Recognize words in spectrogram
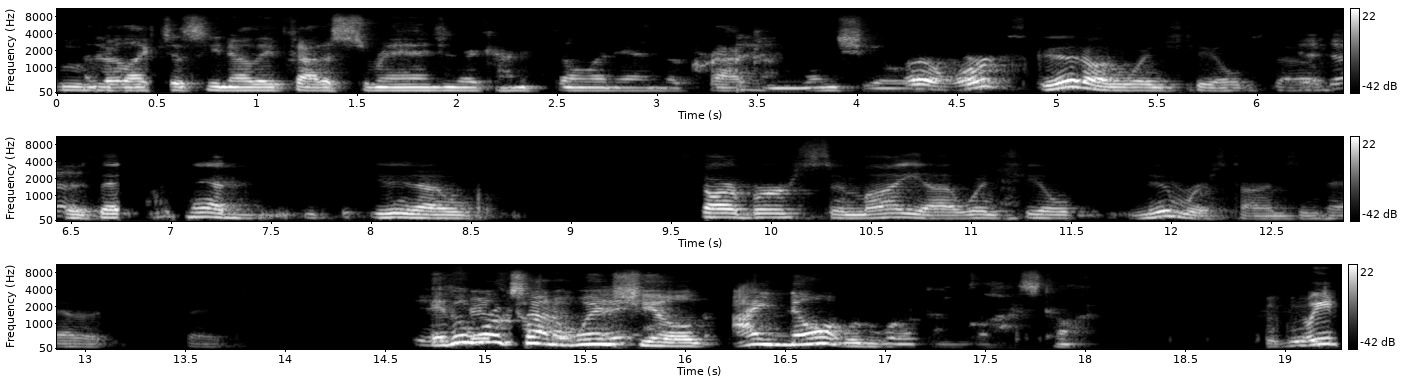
Mm-hmm. And they're like just, you know, they've got a syringe and they're kind of filling in the crack on the windshield. Well, it works good on windshields though. Because they had, you know, starbursts in my uh, windshield numerous times and had it fixed. If it works on a windshield, I know it would work on glass tile. Mm-hmm. We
